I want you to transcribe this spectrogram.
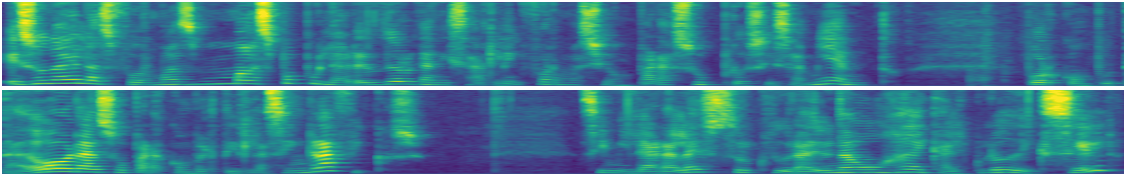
es una de las formas más populares de organizar la información para su procesamiento, por computadoras o para convertirlas en gráficos. Similar a la estructura de una hoja de cálculo de Excel,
